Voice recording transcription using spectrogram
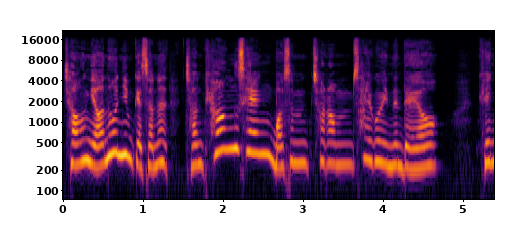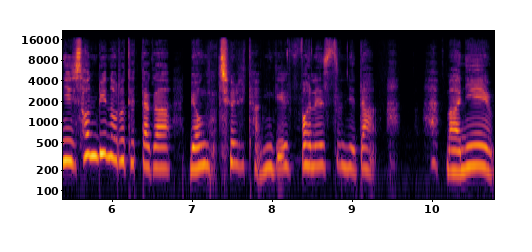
정연호님께서는 전 평생 머슴처럼 살고 있는데요. 괜히 선비 노릇했다가 명출 당길 뻔했습니다. 마님,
